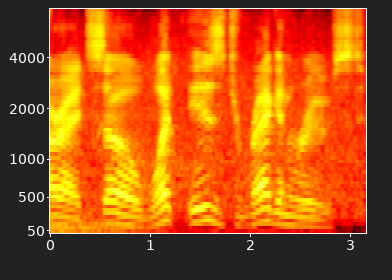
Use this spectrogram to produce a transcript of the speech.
Alright, so what is Dragon Roost?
